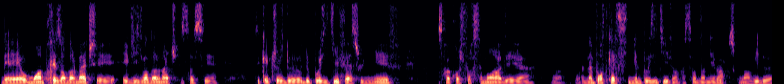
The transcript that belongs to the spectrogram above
mais au moins présent dans le match et, vivant dans le match. Et ça, c'est quelque chose de, positif et à souligner. On se raccroche forcément à, n'importe quel signal positif hein, concernant Neymar, parce qu'on a envie de,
